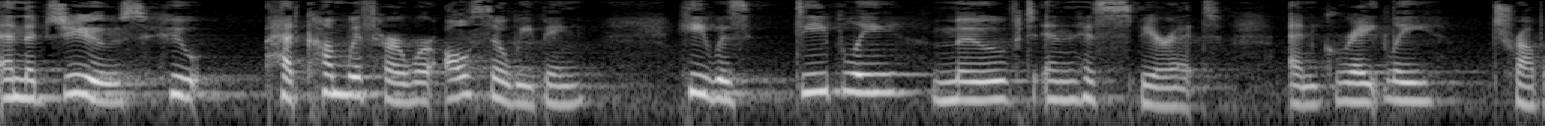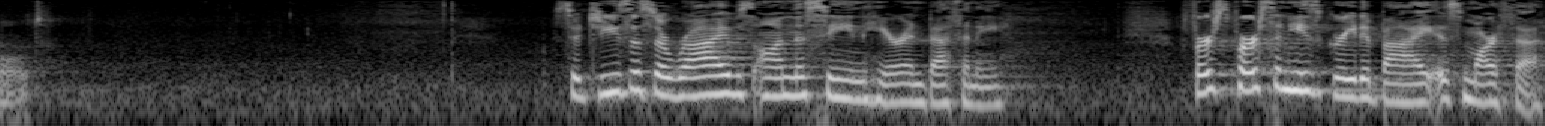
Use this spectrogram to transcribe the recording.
and the Jews who had come with her were also weeping, he was deeply moved in his spirit and greatly troubled. So Jesus arrives on the scene here in Bethany. First person he's greeted by is Martha,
